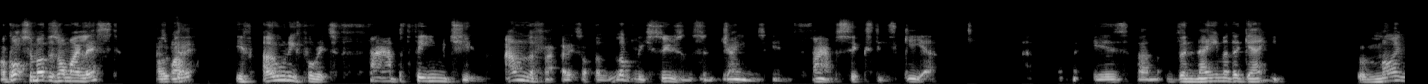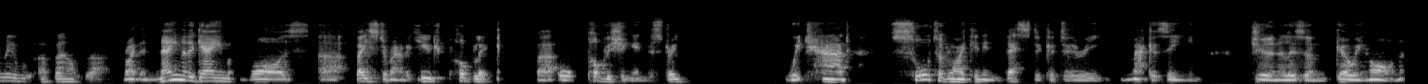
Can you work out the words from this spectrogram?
I've got some others on my list as okay. well. If only for its fab theme tune and the fact that it's got the lovely Susan St. James in fab 60s gear is um, the name of the game. Remind me about that. Right. The name of the game was uh, based around a huge public uh, or publishing industry, which had sort of like an investigatory magazine journalism going on,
